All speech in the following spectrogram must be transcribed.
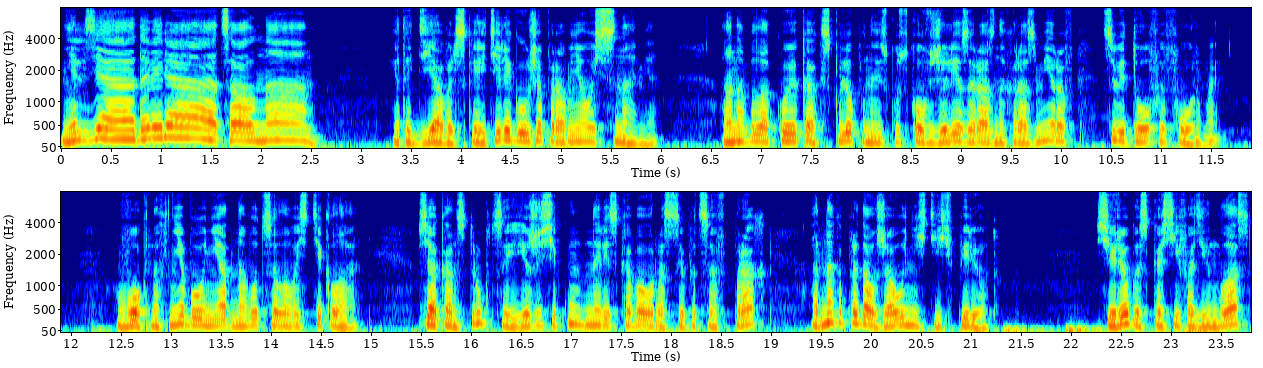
нельзя доверяться волнам!» Эта дьявольская телега уже поравнялась с нами. Она была кое-как склепана из кусков железа разных размеров, цветов и формы. В окнах не было ни одного целого стекла. Вся конструкция ежесекундно рисковала рассыпаться в прах – однако продолжал нестись вперед. Серега, скосив один глаз,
